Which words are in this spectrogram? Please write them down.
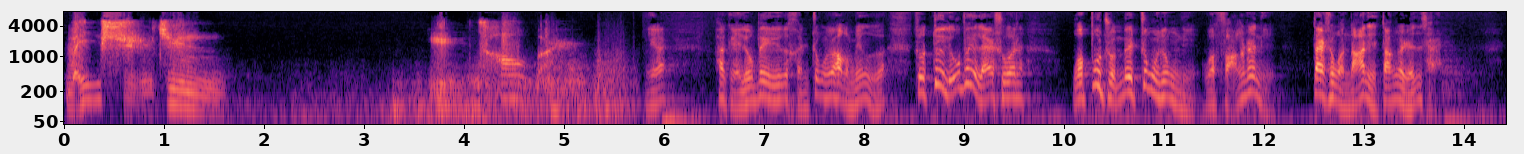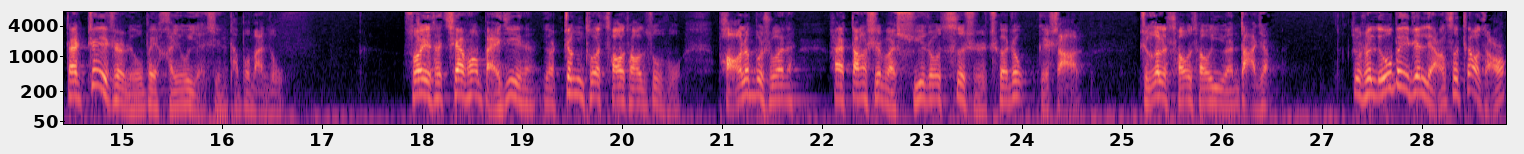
唯使君与操耳。你看，还给刘备一个很重要的名额。就对刘备来说呢，我不准备重用你，我防着你，但是我拿你当个人才。但这阵刘备很有野心，他不满足，所以他千方百计呢要挣脱曹操的束缚，跑了不说呢，还当时把徐州刺史车胄给杀了，折了曹操一员大将。就说刘备这两次跳槽。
